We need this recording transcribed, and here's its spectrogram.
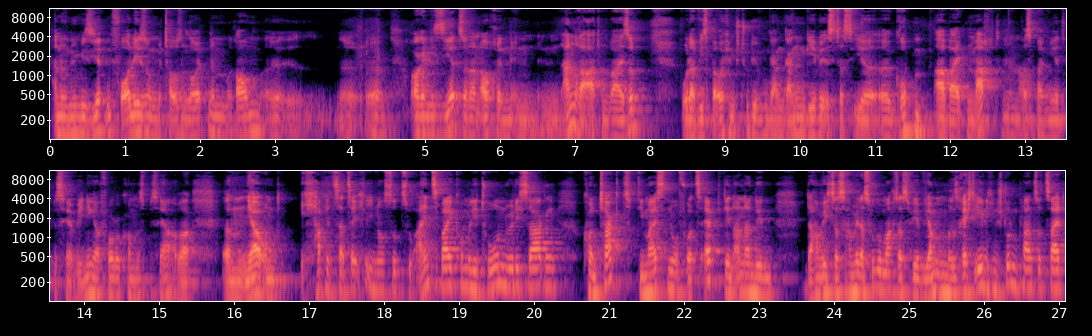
anonymisierten Vorlesungen mit tausend Leuten im Raum äh, äh, äh organisiert, sondern auch in, in, in anderer Art und Weise oder wie es bei euch im Studiengang gang gäbe ist, dass ihr äh, Gruppenarbeiten macht, genau. was bei mir jetzt bisher weniger vorgekommen ist bisher. Aber ähm, ja, und ich habe jetzt tatsächlich noch so zu ein, zwei Kommilitonen, würde ich sagen, Kontakt, die meisten nur auf WhatsApp, den anderen den Da habe ich das, haben wir das so gemacht, dass wir, wir haben einen recht ähnlichen Stundenplan zurzeit,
